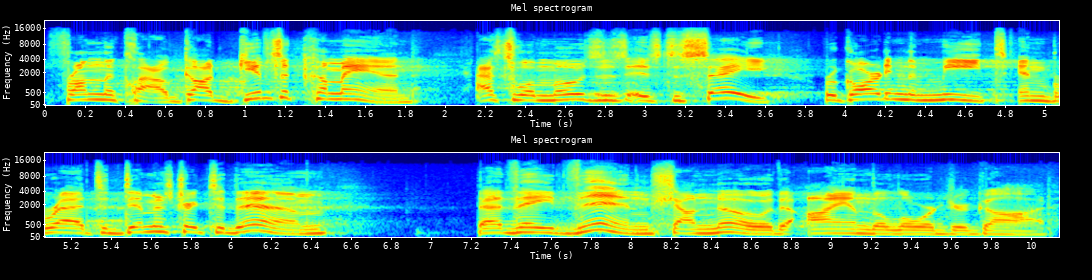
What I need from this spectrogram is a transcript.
from the cloud. God gives a command as to what Moses is to say regarding the meat and bread to demonstrate to them that they then shall know that I am the Lord your God.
